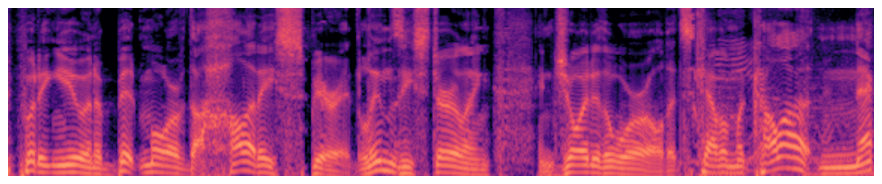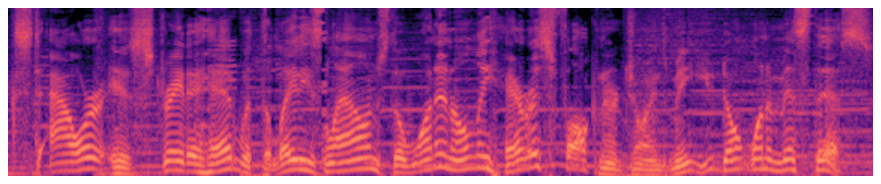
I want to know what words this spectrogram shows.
Hopefully, putting you in a bit more of the holiday spirit. Lindsey Stirling and Joy to the World. It's Kevin McCullough. Next hour is straight ahead with the Ladies Lounge. The one and only Harris Faulkner joins me. You don't want to miss this.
